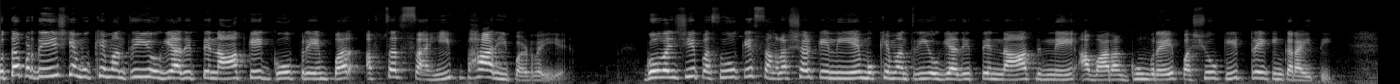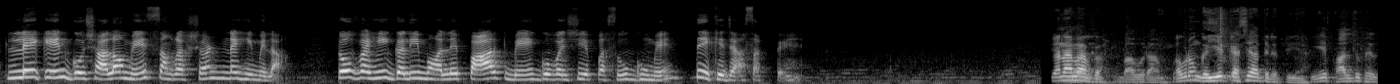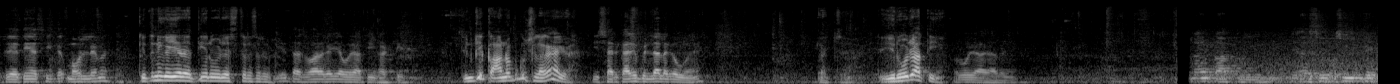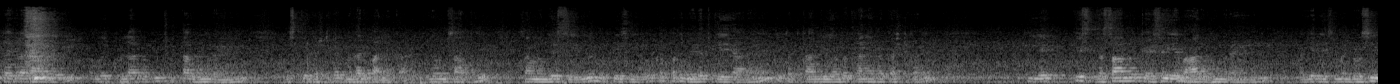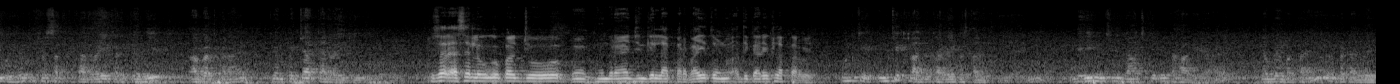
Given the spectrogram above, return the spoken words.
उत्तर प्रदेश के मुख्यमंत्री योगी आदित्यनाथ के गो प्रेम पर अफसरशाही भारी पड़ रही है। गोवंशीय पशुओं के संरक्षण के लिए मुख्यमंत्री योगी आदित्यनाथ ने आवारा घूम रहे पशुओं की ट्रेकिंग कराई थी, लेकिन गौशालाओं में संरक्षण नहीं मिला। तो वहीं गली मोहल्ले पार्क में गोवंशीय पशु घूमे देखे जा सकते हैं। क्या नाम है आपका? बाबूराम। बाबूराम गैया कैसे आती रहती हैं? ये फालतू फैलती रहती हैं ऐसी मोहल्ले में। कितनी गैया रहती हैं रोज इस तरह से? ये दस बारह गैया हो जाती हैं इकट्ठी। तो इनके कानों पे कुछ लगा है क्या? ये सरकारी बिल्ला लगे हुए हैं। अच्छा तो ये रोज आती हैं? रोज आ जाते हैं। हैं कि ऐसे पशु वे खुला छुट्टा घूम रहे हैं। इसके दृष्टिगत नगर पालिका एवं साथ ही संबंधित सीईओ डिप्टी सीईओ का पत्र निर्गत किए जा रहे हैं कि तत्काल ये अवगत कराने का कष्ट करें कि ये किस दशा में कैसे ये बाहर घूम रहे हैं। और यदि इसमें दोषी कुछ है तो फिर सख्त कार्रवाई करके भी अवगत कराएँ कि उन पर क्या कार्रवाई की गई। तो सर ऐसे लोगों पर जो घूम रहे हैं जिनकी लापरवाही तो उन अधिकारी के खिलाफ कार्रवाई उनके उनके खिलाफ कार्रवाई प्रस्तावित की जाएगी। यही उनकी जाँच के लिए कहा गया है। जब वे बताएँगे उन पर कार्रवाई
